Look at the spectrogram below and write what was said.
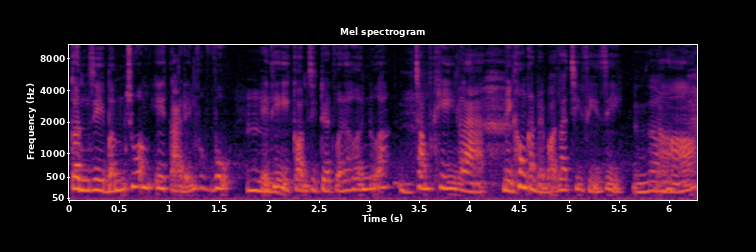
cần gì bấm chuông y tá đến phục vụ Ừ. thế thì còn gì tuyệt vời hơn nữa Ừ. trong khi là mình không cần phải bỏ ra chi phí gì đúng rồi đó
